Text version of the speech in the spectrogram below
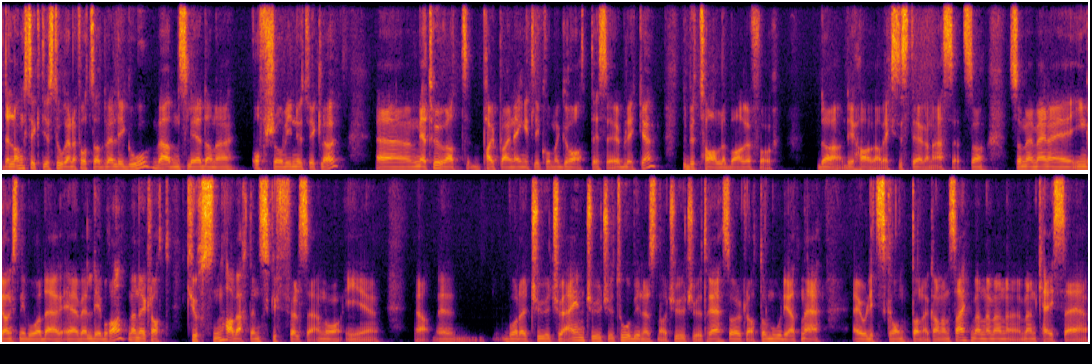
Den langsiktige historien er fortsatt veldig god. Verdens ledende offshore vindutvikler. Eh, jeg tror at pipeline egentlig kommer gratis i øyeblikket. Du betaler bare for det de har av eksisterende assets. Så, så vi mener inngangsnivået der er veldig bra. Men det er klart, kursen har vært en skuffelse nå i ja, eh, både 2021, 2022 begynnelsen av 2023. Så er det klart tålmodigheten er er jo litt skrantende, kan man si. Men, men, men case er,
